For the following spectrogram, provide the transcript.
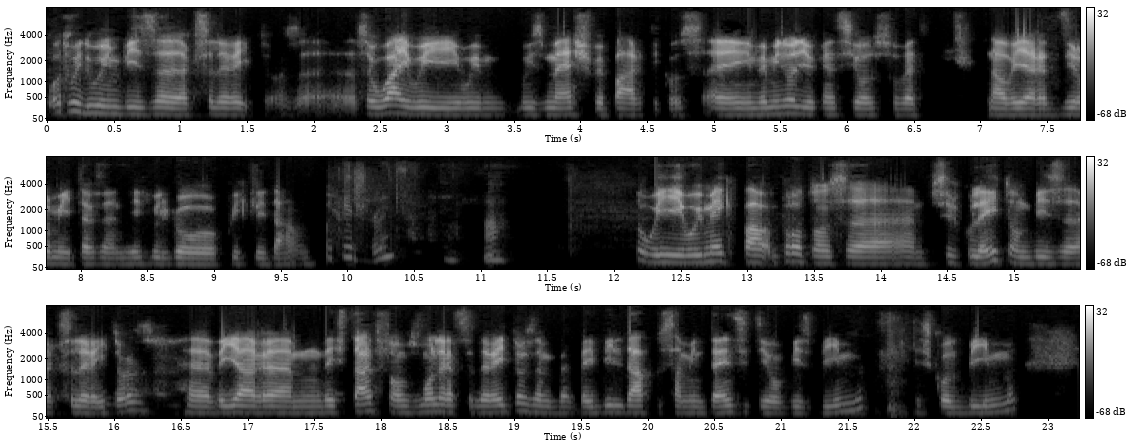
what we do in these uh, accelerators. Uh, so why we, we, we smash the particles. Uh, in the middle, you can see also that now we are at zero meters and it will go quickly down. It is doing something. Ah. So we, we make protons uh, circulate on these accelerators. Uh, they are um, they start from smaller accelerators and they build up some intensity of this beam. It's called beam.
